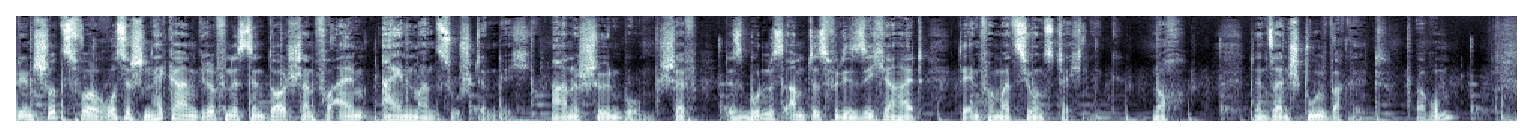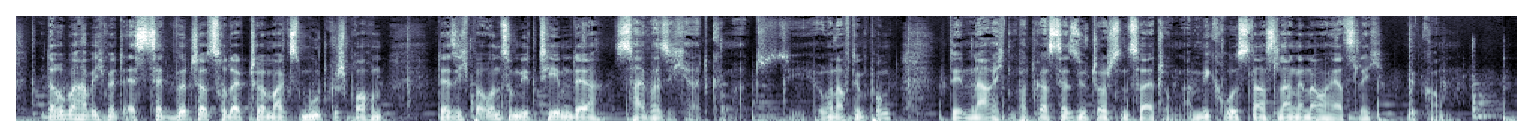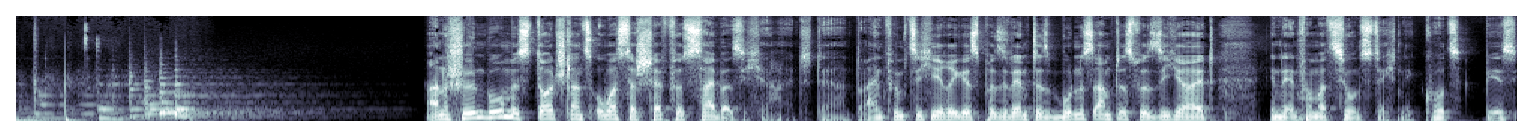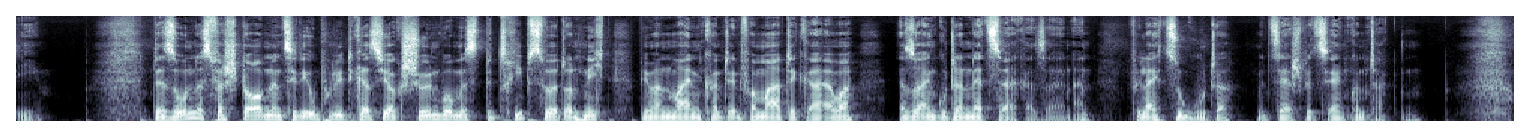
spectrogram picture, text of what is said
Für den Schutz vor russischen Hackerangriffen ist in Deutschland vor allem ein Mann zuständig. Arne Schönbohm, Chef des Bundesamtes für die Sicherheit der Informationstechnik. Noch, denn sein Stuhl wackelt. Warum? Darüber habe ich mit SZ-Wirtschaftsredakteur Max Muth gesprochen, der sich bei uns um die Themen der Cybersicherheit kümmert. Sie hören auf den Punkt, den Nachrichtenpodcast der Süddeutschen Zeitung. Am Mikro ist Lars Langenau. Herzlich willkommen. Arne Schönbohm ist Deutschlands oberster Chef für Cybersicherheit. Der 53-Jährige ist Präsident des Bundesamtes für Sicherheit in der Informationstechnik, kurz BSI. Der Sohn des verstorbenen CDU-Politikers Jörg Schönbohm ist Betriebswirt und nicht, wie man meinen könnte, Informatiker, aber er soll ein guter Netzwerker sein, ein vielleicht zu guter mit sehr speziellen Kontakten.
